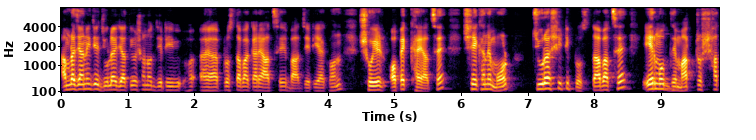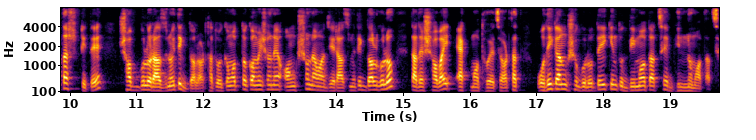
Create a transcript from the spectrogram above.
আমরা জানি যে জুলাই জাতীয় সনদ যেটি প্রস্তাব আকারে আছে বা যেটি এখন সইয়ের অপেক্ষায় আছে, সেখানে মোট চুরাশিটি প্রস্তাব আছে। এর মধ্যে মাত্র সাতাশটিতে সবগুলো রাজনৈতিক দল, অর্থাৎ ঐকমত্য কমিশনে অংশ নেওয়া যে রাজনৈতিক দলগুলো, তাদের সবাই একমত হয়েছে। অর্থাৎ অধিকাংশগুলোতেই কিন্তু দ্বিমত আছে ভিন্ন মত আছে।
